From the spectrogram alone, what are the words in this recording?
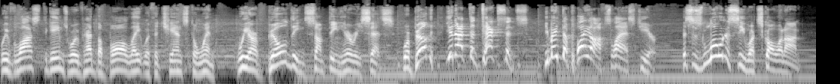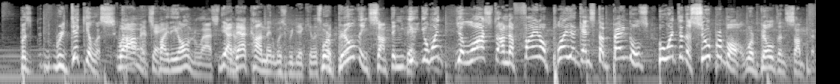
we've lost the games where we've had the ball late with a chance to win. We are building something here, he says. We're building. You're not the Texans. You made the playoffs last year. This is lunacy what's going on. But ridiculous Well, comments okay. by the owner last year. Yeah, year. that comment was ridiculous. We're building something. You, you went. You lost on the final play against the Bengals, who went to the Super Bowl. We're building something.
